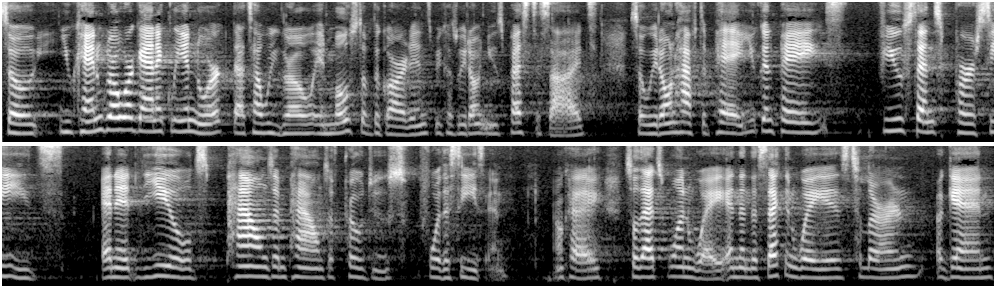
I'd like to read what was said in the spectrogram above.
So you can grow organically in Newark. That's how we grow in most of the gardens because we don't use pesticides. So we don't have to pay. You can pay few cents per seeds and it yields pounds and pounds of produce for the season. Okay, so that's one way. And then the second way is to learn, again,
